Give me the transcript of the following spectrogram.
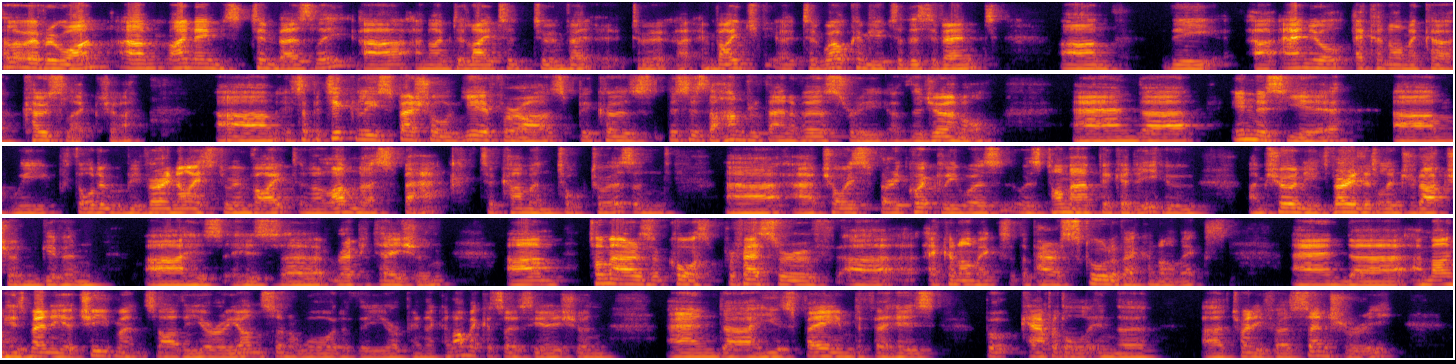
Hello, everyone. Um, my name's Tim Besley, uh, and I'm delighted to, invite, to uh, invite uh, to welcome you to this event, um, the uh, annual Economica Coase Lecture. Um, it's a particularly special year for us because this is the 100th anniversary of the journal. And uh, in this year, um, we thought it would be very nice to invite an alumnus back to come and talk to us and uh, our choice very quickly was, was Thomas Piketty, who I'm sure needs very little introduction given uh, his, his uh, reputation. Um, Thomas is, of course, professor of uh, economics at the Paris School of Economics. And uh, among his many achievements are the Yrjö Jahnsson Award of the European Economic Association. And uh, he is famed for his book, Capital in the 21st Century.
